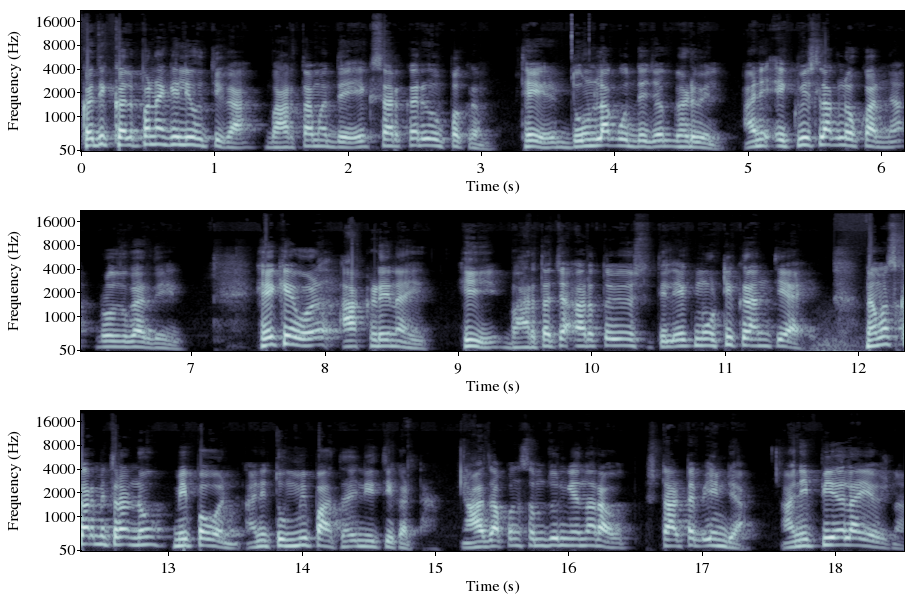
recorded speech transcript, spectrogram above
कधी कल्पना केली होती का भारतामध्ये एक सरकारी उपक्रम थेट दोन लाख उद्योजक घडवेल आणि एकवीस लाख लोकांना रोजगार देईल? हे केवळ आकडे नाहीत ही भारताच्या अर्थव्यवस्थेतील एक मोठी क्रांती आहे. नमस्कार मित्रांनो मी पवन आणि तुम्ही पाहताय नीती कट्टा आज आपण समजून घेणार आहोत स्टार्टअप इंडिया आणि पीएलआय योजना.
